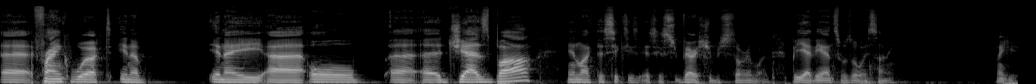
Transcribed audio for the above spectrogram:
uh, Frank worked in a, in a uh, all uh, a jazz bar in like the sixties. It's a very stupid storyline, but yeah, the answer was always sunny. Thank you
